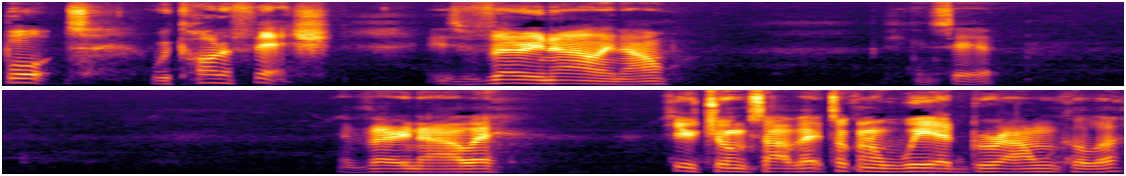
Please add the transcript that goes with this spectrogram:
But we caught a fish. It's very gnarly now, if you can see it. Yeah, very gnarly. A few chunks out of it. took on a weird brown colour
